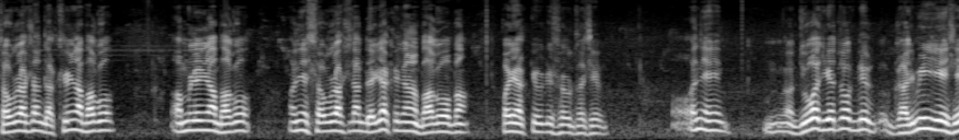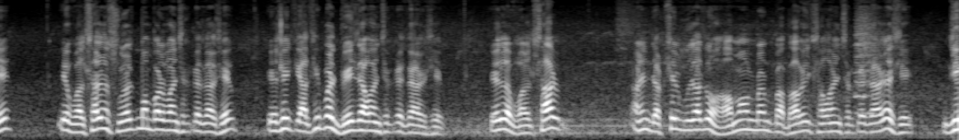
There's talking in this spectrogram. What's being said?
સૌરાષ્ટ્રના દક્ષિણના ભાગો, અમરેલીના ભાગો અને સૌરાષ્ટ્રના દરિયા કિનારાના ભાગોમાં પણ એક્ટિવિટી શરૂ થશે. અને જોવા જઈએ તો જે ગરમી જે છે, એ વલસાડ અને સુરતમાં પડવાની શક્યતા છે. એથી ત્યાંથી પણ ભેજ આવવાની શક્યતા છે. એટલે વલસાડ અને દક્ષિણ ગુજરાતનું હવામાન પણ પ્રભાવિત થવાની શક્યતા રહેશે જી.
